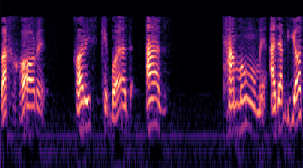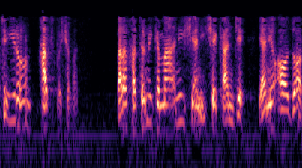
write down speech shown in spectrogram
و خار خاری است که باید از تمام ادبیات ایران حذف بشود. برای خاطر که معنیش یعنی شکنجه یعنی آزار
